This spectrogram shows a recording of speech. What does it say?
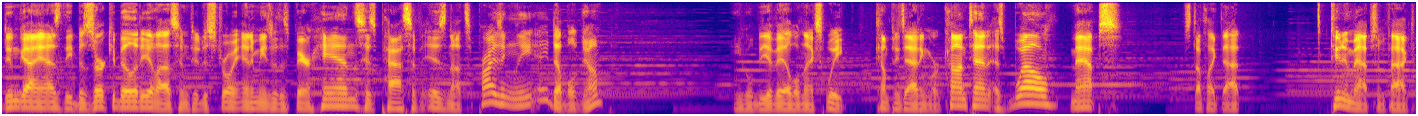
Doom Guy has the Berserk ability, allows him to destroy enemies with his bare hands. His passive is, not surprisingly, a double jump. He will be available next week. Company's adding more content as well, maps, stuff like that. Two new maps, in fact,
